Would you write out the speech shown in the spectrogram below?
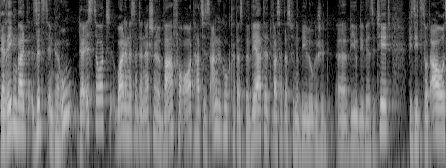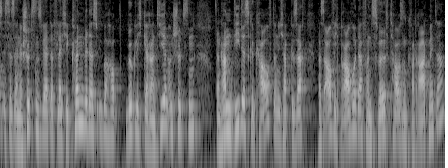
der Regenwald sitzt in Peru, der ist dort. Wilderness International war vor Ort, hat sich das angeguckt, hat das bewertet, was hat das für eine biologische äh, Biodiversität, wie sieht es dort aus, ist das eine schützenswerte Fläche, können wir das überhaupt wirklich garantieren und schützen? Dann haben die das gekauft und ich habe gesagt, pass auf, ich brauche davon 12.000 Quadratmeter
